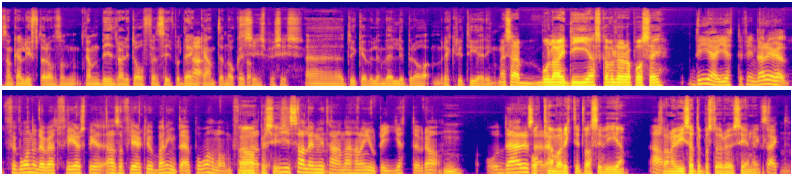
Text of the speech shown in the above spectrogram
som kan lyfta dem, som kan bidra lite offensivt på den Ja, kanten också. Precis, precis. Eh, tycker jag väl en väldigt bra rekrytering. Men så här, Bolai Dia ska väl röra på sig? det är jättefint. Där är jag förvånad över att fler, spel, alltså fler klubbar inte är på honom. För Ja, att precis. i Salernitana har han gjort det jättebra. Mm. Och där är så Och här, kan vara riktigt vass i VM. Ja, Så han har visat det på större scener. Exakt. Mm.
